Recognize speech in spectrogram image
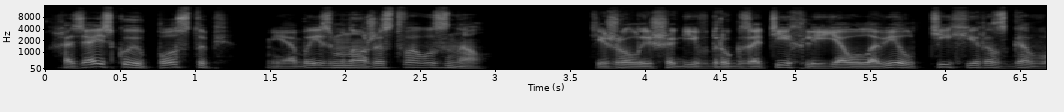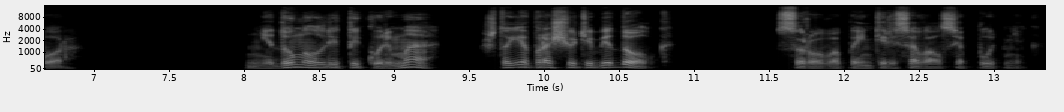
Хозяйскую поступь я бы из множества узнал. Тяжелые шаги вдруг затихли, я уловил тихий разговор. «Не думал ли ты, курьма, что я прощу тебе долг?» Сурово поинтересовался путник.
